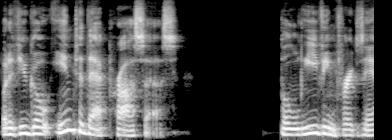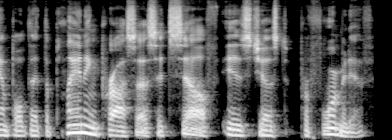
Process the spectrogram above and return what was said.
But if you go into that process, believing, for example, that the planning process itself is just performative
